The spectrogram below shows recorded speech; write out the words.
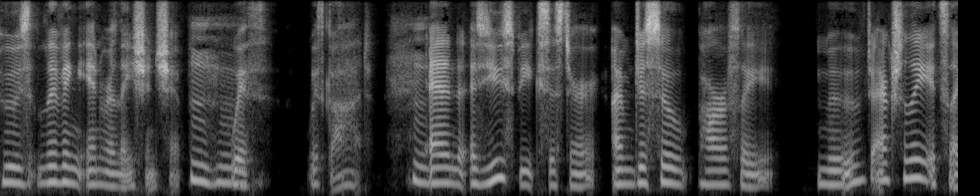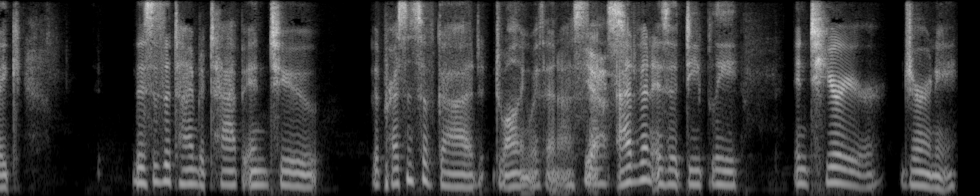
who's living in relationship Mhm. with with God. Hmm. And as you speak, sister, I'm just so powerfully moved actually. It's like this is the time to tap into the presence of God dwelling within us. Yes. Advent is a deeply interior journey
